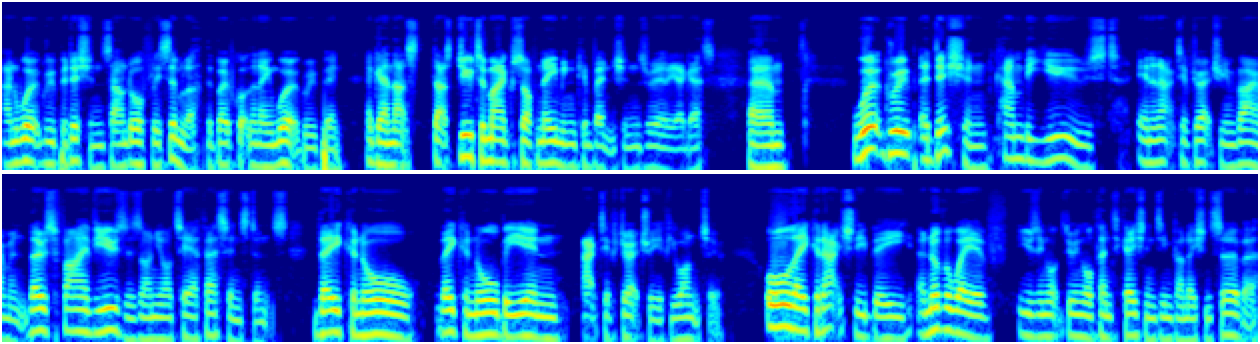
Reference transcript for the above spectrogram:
and workgroup edition sound awfully similar. They've both got the name workgroup in. Again, that's that's due to Microsoft naming conventions, really, I guess. Um, Workgroup Edition can be used in an Active Directory environment. Those five users on your TFS instance, they can all they can all be in Active Directory if you want to. Or they could actually be another way of using doing authentication in Team Foundation Server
